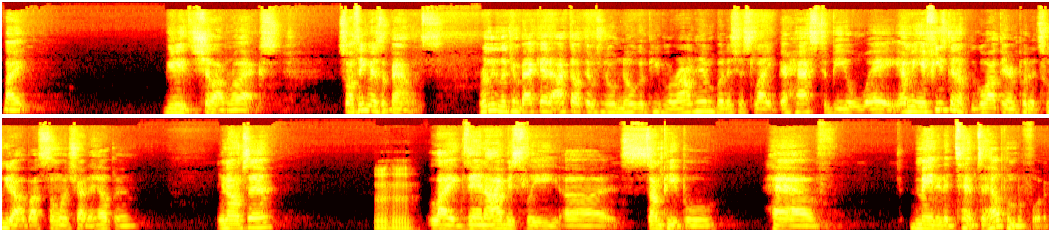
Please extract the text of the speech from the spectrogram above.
like, you need to chill out and relax. So I think there's a balance. Really looking back at it, I thought there was no no good people around him, but it's just like there has to be a way. I mean, if he's gonna go out there and put a tweet out about someone trying to help him, you know what I'm saying? hmm like then obviously uh some people have made an attempt to help him before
